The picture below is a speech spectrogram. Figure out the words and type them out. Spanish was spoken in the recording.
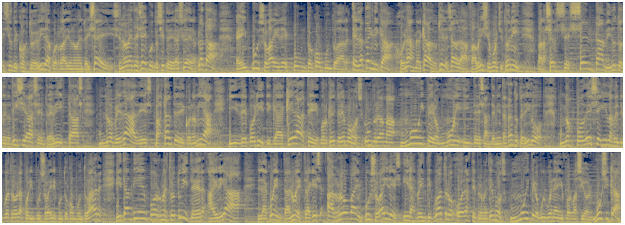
edición de Costo de Vida por Radio 96, 96.7 de la Ciudad de La Plata e impulsobaires.com.ar. En la técnica, Jonás Mercado, quien les habla, Fabricio Mochitoni, para hacer 60 minutos de noticias, entrevistas, novedades, bastante de economía y de política. Quédate, porque hoy tenemos un programa muy, pero muy interesante. Mientras tanto, te digo, nos podés seguir las 24 horas por impulsoaires.com.ar y también por nuestro Twitter, agregá la cuenta nuestra que es arroba impulso aires y las 24 horas te prometemos muy pero muy buena información. Música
